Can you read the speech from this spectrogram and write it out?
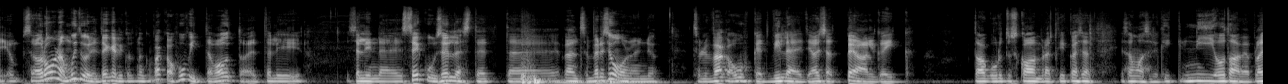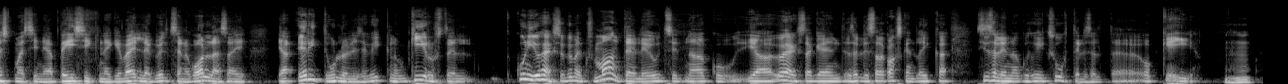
ja see Arona muidu oli tegelikult nagu väga huvitav auto, et oli äh, selline segu sellest, et äh, vähemalt see versioon on ju, et seal oli väga uhked viled ja asjad peal kõik, tagurduskaamerad, kõik asjad, ja samas oli kõik nii odav ja plastmassine ja basic nägi välja, kui üldse nagu olla sai, ja eriti hull oli see kõik nagu kiirustel kuni üheksakümmend, kui sa maanteele jõudsid nagu ja üheksakümmend ja see oli sada kakskümmend lõika, siis oli nagu kõik suhteliselt äh, okei okay. mm. -hmm.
